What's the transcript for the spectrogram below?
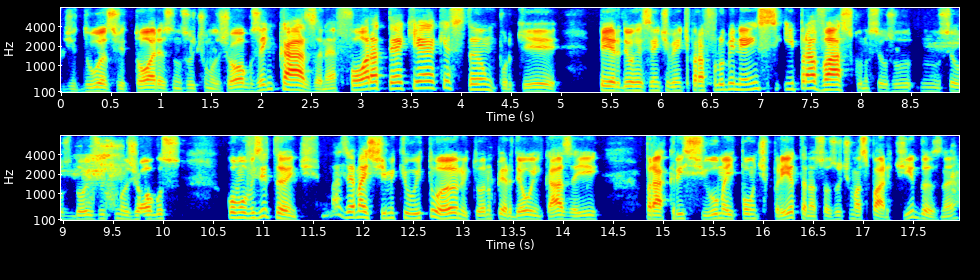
de duas vitórias nos últimos jogos em casa, né? Fora até que é a questão, porque perdeu recentemente para Fluminense e para Vasco nos seus, nos seus dois últimos jogos como visitante. Mas é mais time que o Ituano. O Ituano perdeu em casa aí para Criciúma e Ponte Preta nas suas últimas partidas, né?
